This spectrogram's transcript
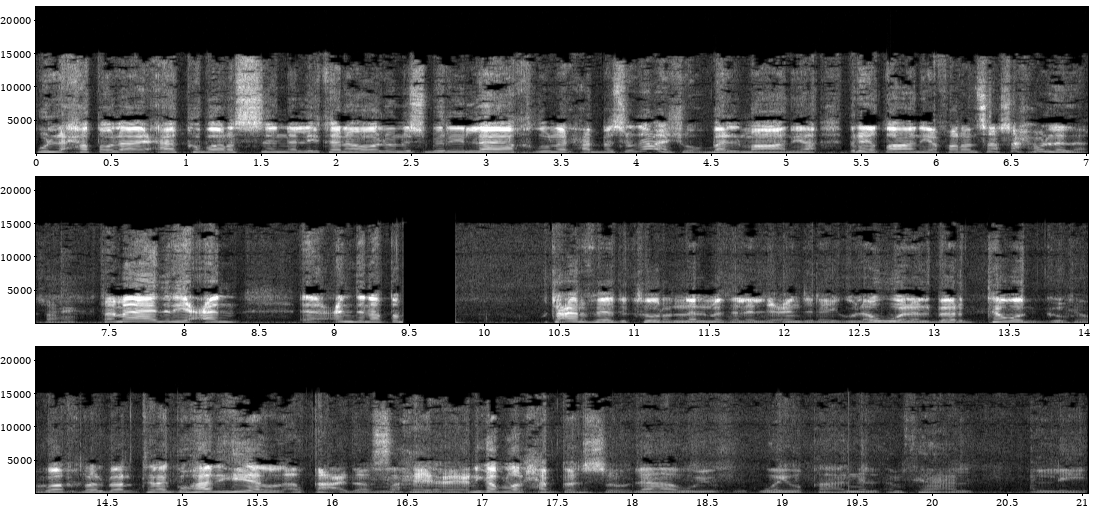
ولا حطوا لائحة كبار السن اللي يتناولون إسبرين لا يأخذون الحبه السوداء. ما أشوف بألمانيا بريطانيا فرنسا صح ولا لا؟ صحيح. فما أدري عن آه، عندنا طب. وتعرف يا دكتور إن المثل اللي عندنا يقول أول البرد توقف وآخر البرد تلقوا هذه هي القاعدة الصحيحة يعني قبل الحبة السوداء. لا وي- ويقال من الأمثال اللي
